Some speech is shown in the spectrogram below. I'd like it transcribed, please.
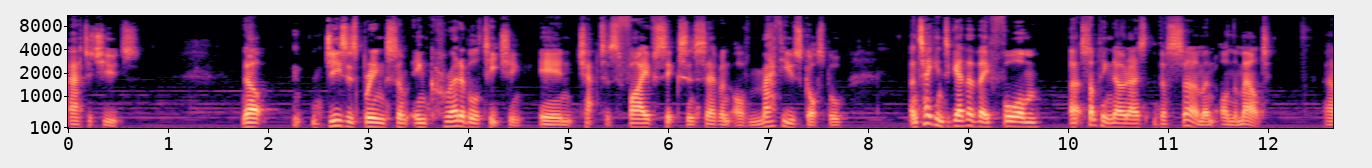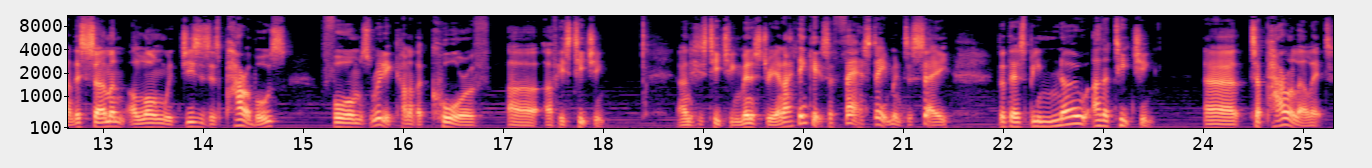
Attitudes. Now, Jesus brings some incredible teaching in chapters 5, 6, and 7 of Matthew's Gospel, and taken together, they form uh, something known as the Sermon on the Mount. Uh, this sermon, along with Jesus' parables, forms really kind of the core of, uh, of his teaching and his teaching ministry. And I think it's a fair statement to say that there's been no other teaching uh, to parallel it,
